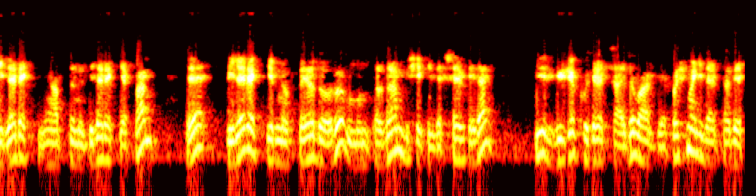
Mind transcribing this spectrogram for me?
bilerek ne yaptığını bilerek yapan ve bilerek bir noktaya doğru muntazam bir şekilde sevk eden bir yüce kudret sahibi var diye. Hoşuma gider tabi.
